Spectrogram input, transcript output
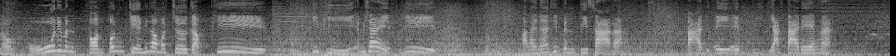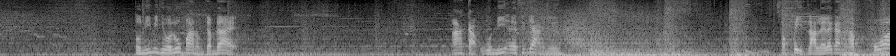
เราโอ้นี่มันตอนต้นเกมที่เรามาเจอกับพี่พี่ผีไม่ใช่พี่อะไรนะที่เป็นปีศาจอะตาไอไอยักษ์ตาแดงอะตรงนี้มีเทวรูปมาผมจำได้ อากะอูนี้อะไรสักอย่างหนึ่งสปีดรันเลยแล้วกันครับ เพราะว่า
